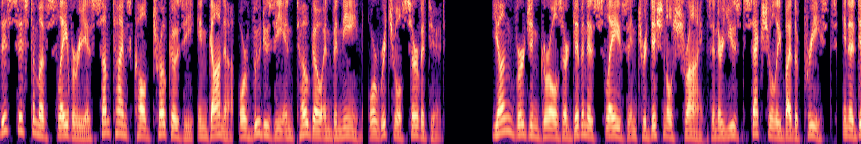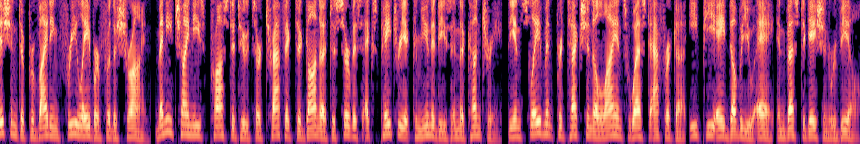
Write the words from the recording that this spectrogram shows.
This system of slavery is sometimes called trokosi in Ghana, or vuduzi in Togo and Benin, or ritual servitude. Young virgin girls are given as slaves in traditional shrines and are used sexually by the priests. In addition to providing free labor for the shrine, many Chinese prostitutes are trafficked to Ghana to service expatriate communities in the country. The Enslavement Protection Alliance West Africa investigation reveal.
